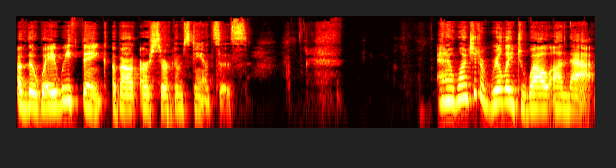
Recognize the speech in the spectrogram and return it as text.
of the way we think about our circumstances. And I want you to really dwell on that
